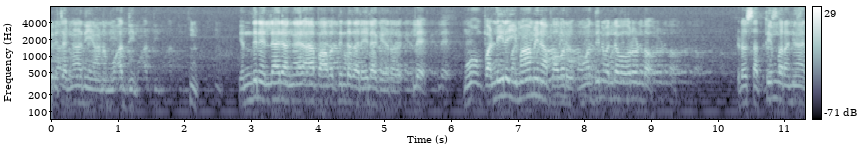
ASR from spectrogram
ഒരു ചങ്ങാതിയാണ് മുഅദ്ദിൻ. എന്തിനെല്ലാരും അങ്ങ ആ പാപത്തിന്റെ തലയിലാ കയറത് അല്ലേ? പള്ളിയിലെ ഇമാമിനാ പവർ മുഅദ്ദിന് വല്ല പവറുണ്ടോ എടോ സത്യം പറഞ്ഞാൽ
